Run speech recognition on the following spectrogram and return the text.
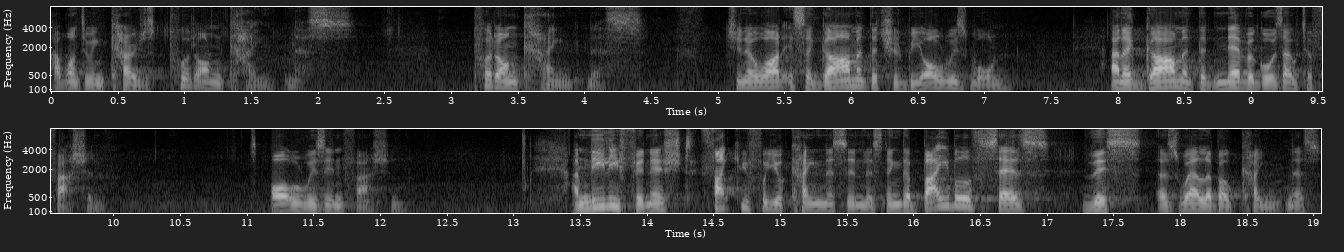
I want to encourage us put on kindness. Put on kindness. Do you know what? It's a garment that should be always worn and a garment that never goes out of fashion. It's always in fashion. I'm nearly finished. Thank you for your kindness in listening. The Bible says this as well about kindness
